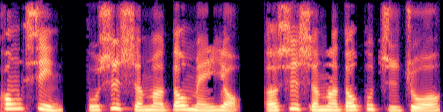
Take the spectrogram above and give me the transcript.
空性不是什么都没有而是什么都不执着。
